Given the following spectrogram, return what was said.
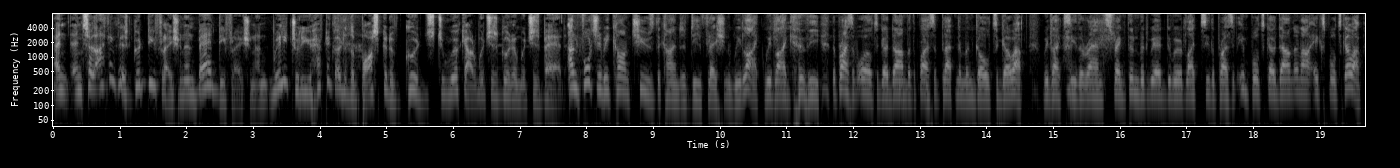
And, and so I think there's good deflation and bad deflation. And really, truly, you have to go to the basket of goods to work out which is good and which is bad. Unfortunately, we can't choose the kind of deflation we like. We'd like the, the price of oil to go down, but the price of platinum and gold to go up. We'd like to see the rand strengthen, but we, we would like to see the price of imports go down and our exports go up.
